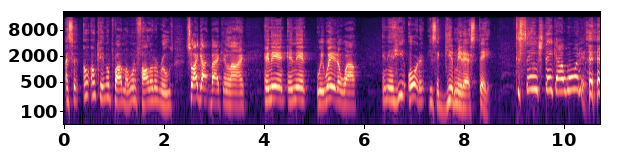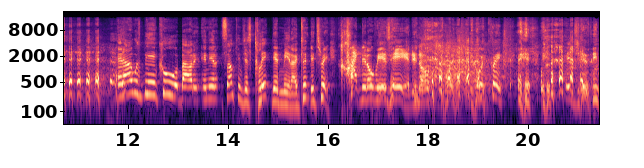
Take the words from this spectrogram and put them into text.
I said, oh, okay, no problem. I want to follow the rules. So I got back in line. And then, and then we waited a while. And then he ordered, he said, give me that steak. The same steak I wanted. And I was being cool about it, and then something just clicked in me, and I took the trick, cracked it over his head, you know. it was crazy. and Jimmy,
